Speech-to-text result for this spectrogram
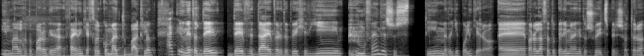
ή μάλλον θα το πάρω και θα- θα είναι και αυτό το κομμάτι του backlog. Ακριβώς. Είναι το Dave, Dave the Diver, το οποίο είχε βγει, μου φαίνεται στο Steam εδώ και πολύ καιρό. Ε, Παρ' όλα αυτά το περίμενα για το Switch περισσότερο.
